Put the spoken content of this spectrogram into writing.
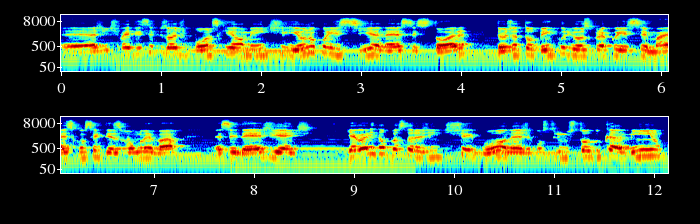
É, a gente vai ter esse episódio bônus que realmente eu não conhecia né, essa história, então eu já estou bem curioso para conhecer mais. Com certeza vamos levar essa ideia adiante. E agora, então, pastor, a gente chegou, né? Já construímos todo o caminho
